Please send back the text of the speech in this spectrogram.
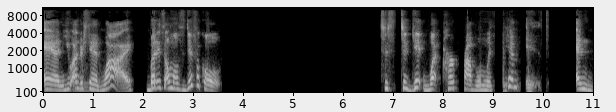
and you mm-hmm. understand why but it's almost difficult to to get what her problem with him is. And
